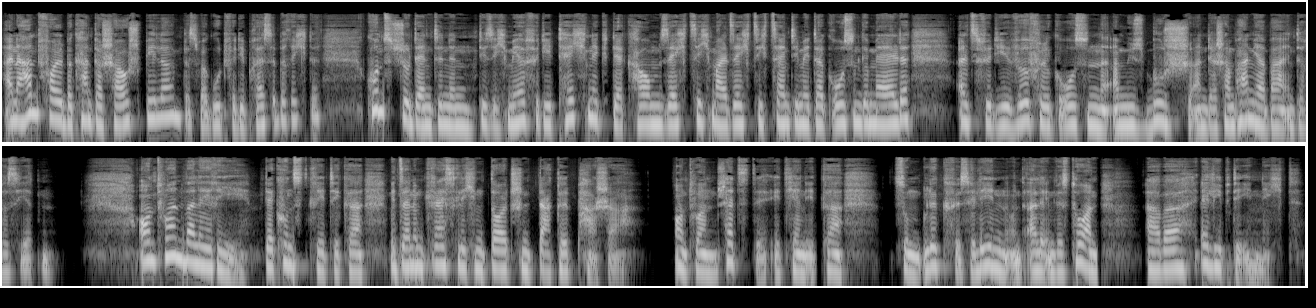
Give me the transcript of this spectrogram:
Eine Handvoll bekannter Schauspieler, das war gut für die Presseberichte, Kunststudentinnen, die sich mehr für die Technik der kaum 60 mal 60 Zentimeter großen Gemälde als für die würfelgroßen Amuse-Bouche an der Champagnerbar interessierten. Antoine Valéry, der Kunstkritiker, mit seinem grässlichen deutschen Dackel Pascha. Antoine schätzte Etienne Itka, zum Glück für Céline und alle Investoren, aber er liebte ihn nicht.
